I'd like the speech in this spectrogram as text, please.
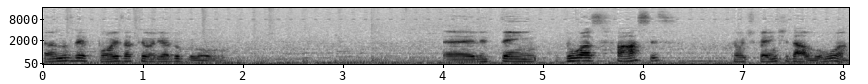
anos depois da teoria do globo. É, ele tem duas faces, então diferente da Lua,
